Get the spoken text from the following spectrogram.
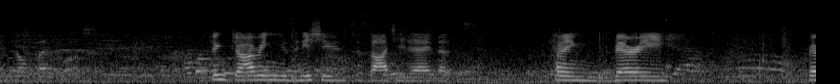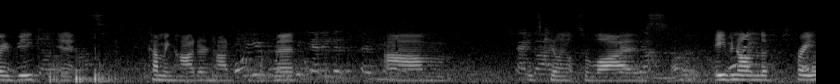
and not pay the price. Drink driving is an issue in society today that's becoming very, very big and it's becoming harder and harder to prevent. Um, it's killing lots of lives. Even on the free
